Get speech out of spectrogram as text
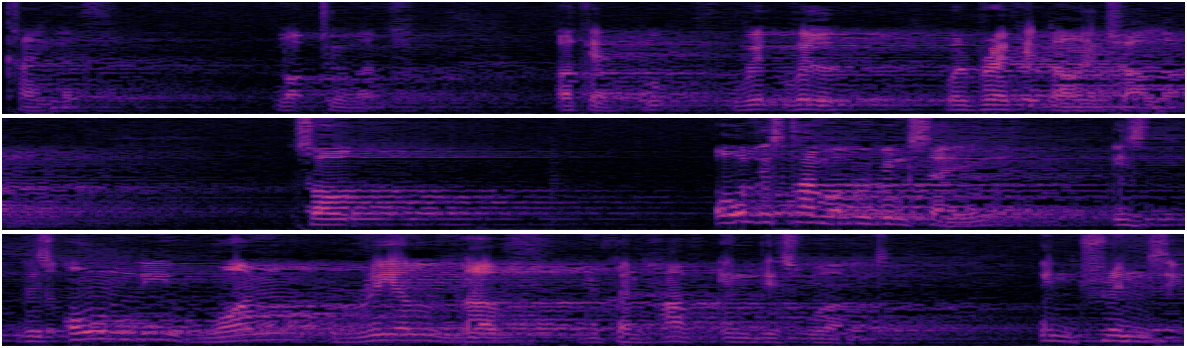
Kind of. Not too much. Okay, we'll, we'll, we'll break it down inshallah. So, all this time what we've been saying is there's only one real love you can have in this world intrinsic.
